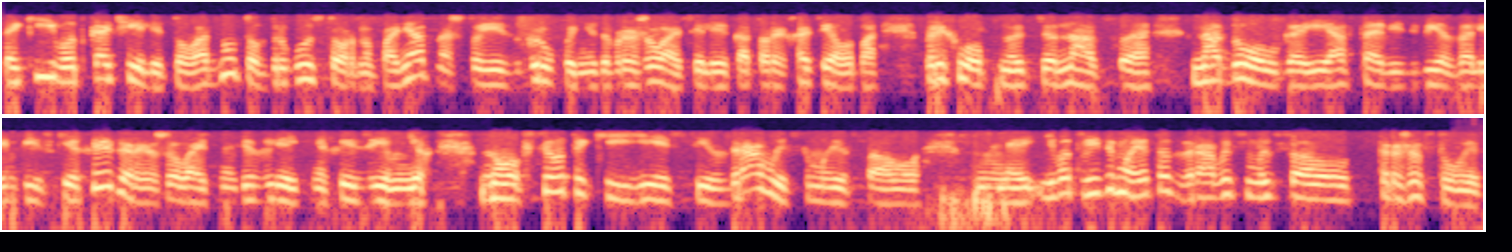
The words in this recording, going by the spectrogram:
такие вот качели то в одну, то в другую сторону. Понятно, что есть группа недоброжелателей, которые хотела бы прихлопнуть нас э, надолго и оставить без Олимпийских игр, и желательно без летних и зимних, но все-таки есть и здравый смысл. И вот, видимо, этот здравый смысл торжествует.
